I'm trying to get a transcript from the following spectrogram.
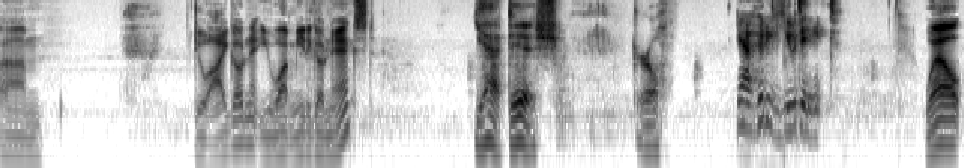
Um, do I go next? You want me to go next? Yeah. Dish. Girl. Yeah. Who do you date? Well,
